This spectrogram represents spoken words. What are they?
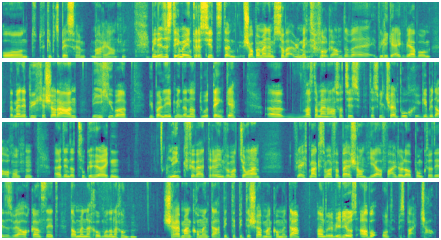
und da gibt es bessere Varianten. Wenn dir das Thema interessiert, dann schau bei meinem Survival Mentor Programm dabei, billige Eigenwerbung, bei meinen Büchern, schau da an, wie ich über Überleben in der Natur denke, äh, was da mein Ansatz ist. Das Wildschweinbuch gebe ich da auch unten äh, den dazugehörigen Link für weitere Informationen. Vielleicht magst du mal vorbeischauen hier auf waldolau.at, das wäre auch ganz nett. Daumen nach oben oder nach unten. Schreib mal einen Kommentar, bitte, bitte schreib mal einen Kommentar. Andere Videos, Abo und bis bald. Ciao.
